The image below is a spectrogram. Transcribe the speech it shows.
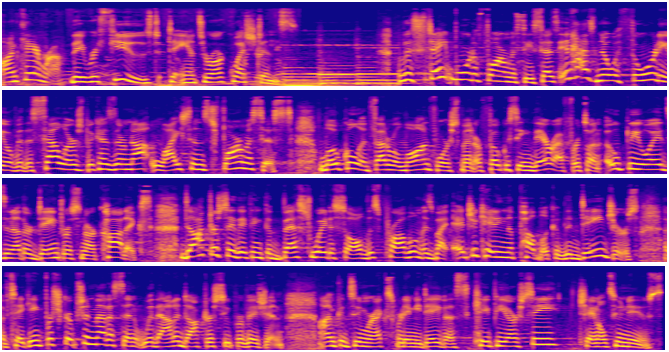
on camera. They refused to answer our questions. The State Board of Pharmacy says it has no authority over the sellers because they're not licensed pharmacists. Local and federal law enforcement are focusing their efforts on opioids and other dangerous narcotics. Doctors say they think the best way to solve this problem is by educating the public of the dangers of taking prescription medicine without a doctor's supervision. I'm consumer expert Amy Davis, KPRC, Channel 2 News.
